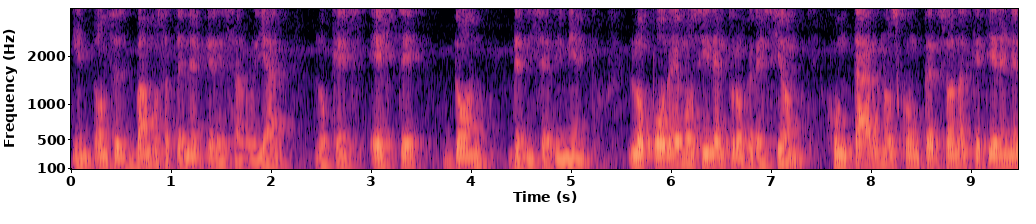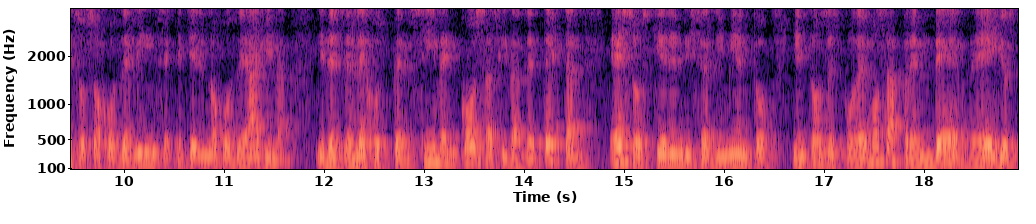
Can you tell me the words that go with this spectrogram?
y entonces vamos a tener que desarrollar lo que es este don de discernimiento lo podemos ir en progresión, juntarnos con personas que tienen esos ojos de lince, que tienen ojos de águila y desde lejos perciben cosas y las detectan, esos tienen discernimiento y entonces podemos aprender de ellos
